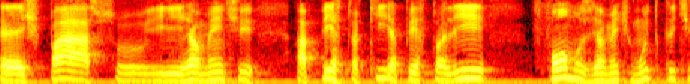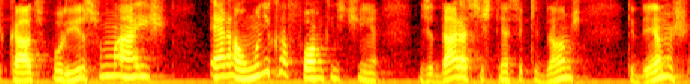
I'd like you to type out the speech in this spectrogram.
é, espaço e realmente aperto aqui, aperto ali. Fomos realmente muito criticados por isso, mas era a única forma que a gente tinha de dar a assistência que damos, que demos,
